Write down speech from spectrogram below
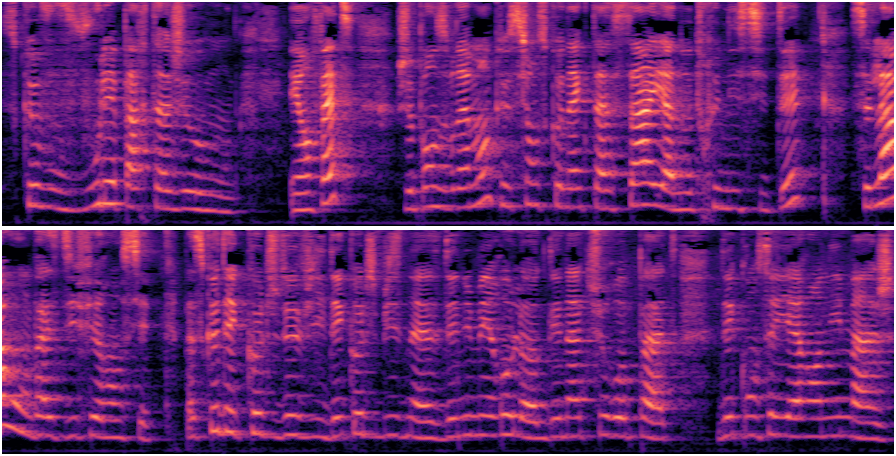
ce que vous voulez partager au monde. Et en fait, je pense vraiment que si on se connecte à ça et à notre unicité, c'est là où on va se différencier. Parce que des coachs de vie, des coachs business, des numérologues, des naturopathes, des conseillères en images,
